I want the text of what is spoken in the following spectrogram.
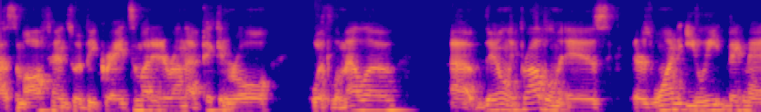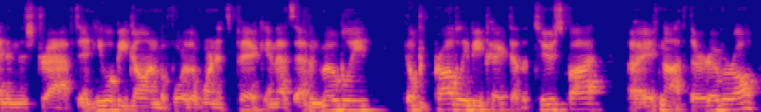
uh, some offense would be great. Somebody to run that pick and roll with LaMelo. Uh, the only problem is there's one elite big man in this draft, and he will be gone before the Hornets pick, and that's Evan Mobley. He'll probably be picked at the two spot, uh, if not third overall.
